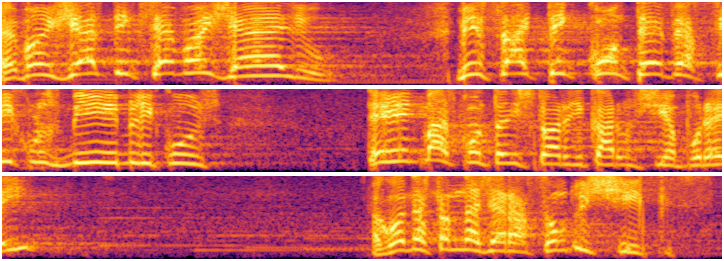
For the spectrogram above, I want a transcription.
Evangelho tem que ser evangelho. Mensagem tem que conter versículos bíblicos. Tem gente mais contando história de carunchinha por aí. Agora nós estamos na geração dos chiques.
